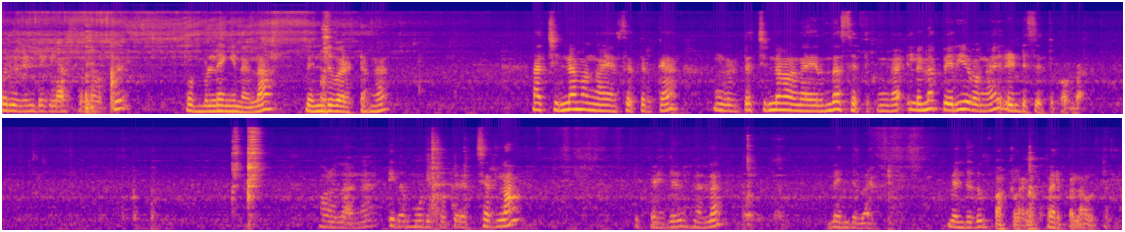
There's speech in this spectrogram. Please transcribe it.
ஒரு ரெண்டு கிளாஸ் அளவுக்கு. இப்போ முள்ளங்கி நல்லா வெந்து வரட்டுங்க. நான் சின்ன வெங்காயம் சேர்த்துருக்கேன். உங்கள்கிட்ட சின்ன வெங்காயம் இருந்தால் சேர்த்துக்கோங்க. இல்லைன்னா பெரிய வெங்காயம் ரெண்டு சேர்த்துக்கோங்க. அவ்வளோதாங்க இதை மூடி போட்டு வச்சிடலாம். இப்போ இது நல்லா வெந்து வரட்டும். வெந்ததும் பார்க்கலாங்க. பருப்பெல்லாம் ஊற்றலாம்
